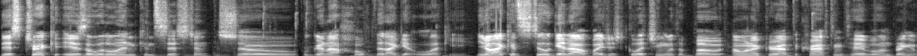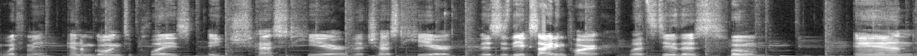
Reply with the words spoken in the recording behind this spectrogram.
This trick is a little inconsistent, so we're gonna hope that I get lucky. You know, I could still get out by just glitching with a boat. I wanna grab the crafting table and bring it with me, and I'm going to place a chest here and a chest here. This is the exciting part. Let's do this. Boom. And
